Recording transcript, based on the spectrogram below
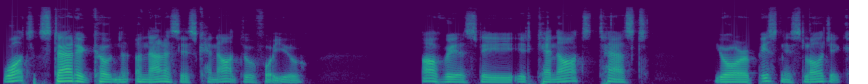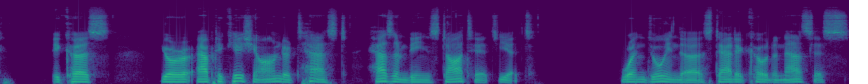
What static code analysis cannot do for you? Obviously, it cannot test your business logic because your application under test hasn't been started yet when doing the static code analysis.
